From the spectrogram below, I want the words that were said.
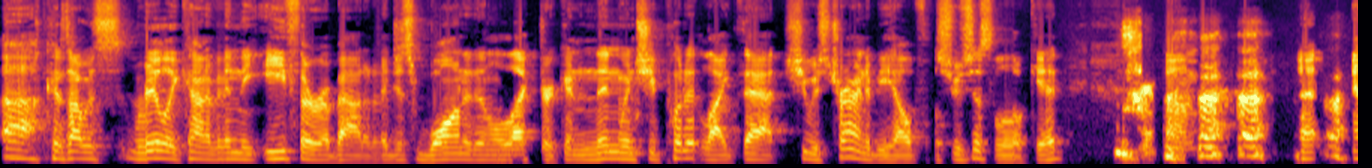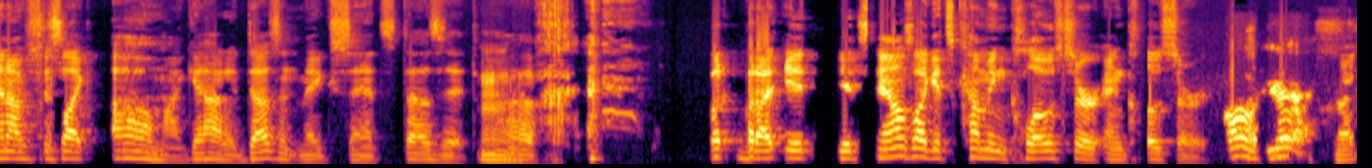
because uh, I was really kind of in the ether about it. I just wanted an electric. And then when she put it like that, she was trying to be helpful. She was just a little kid. Um, and I was just like, oh my God, it doesn't make sense, does it? Mm. but but I, it, it sounds like it's coming closer and closer. Oh, yes. Right?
